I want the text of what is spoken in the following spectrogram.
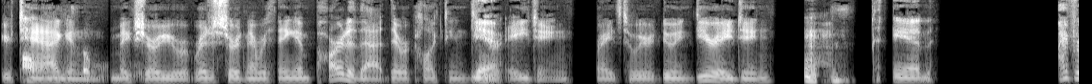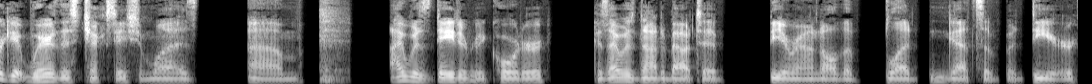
your tag and make sure you were registered and everything. And part of that, they were collecting deer aging, right? So we were doing deer aging, Mhm. and I forget where this check station was. Um, I was data recorder because I was not about to be around all the blood and guts of a deer.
